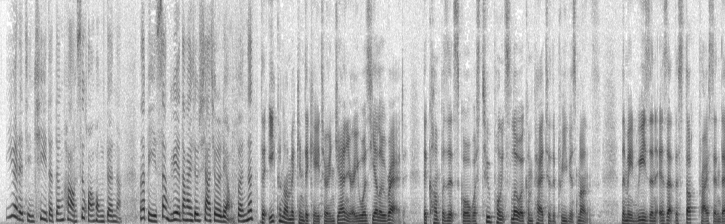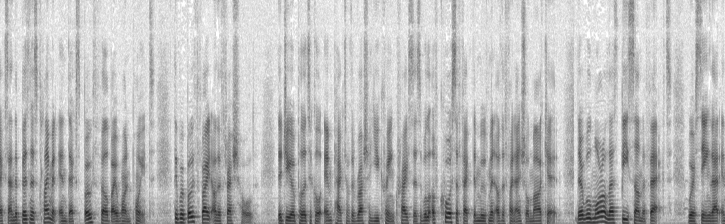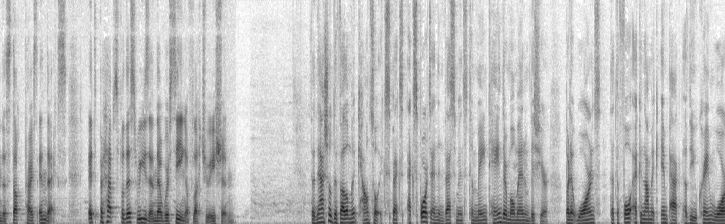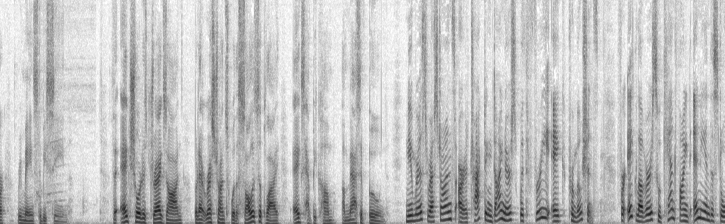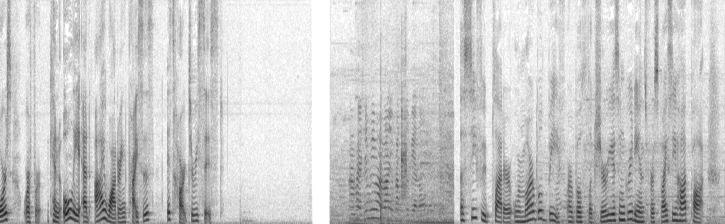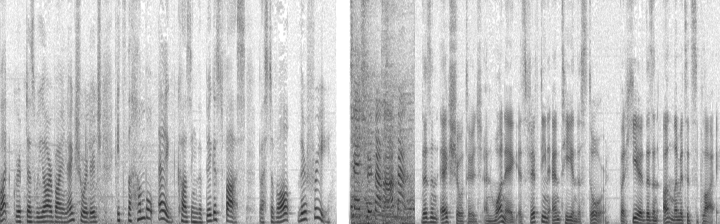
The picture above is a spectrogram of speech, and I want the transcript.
一月的景气的灯号是黄红灯啊，那比上个月大概就下修了两分。那 The economic indicator in January was yellow red. The composite score was two points lower compared to the previous month. The main reason is that the stock price index and the business climate index both fell by one point. They were both right on the threshold. The geopolitical impact of the Russia Ukraine crisis will, of course, affect the movement of the financial market. There will more or less be some effect. We're seeing that in the stock price index. It's perhaps for this reason that we're seeing a fluctuation. The National Development Council expects exports and investments to maintain their momentum this year, but it warns that the full economic impact of the Ukraine war remains to be seen. The egg shortage drags on, but at restaurants with a solid supply, eggs have become a massive boon. Numerous restaurants are attracting diners with free egg promotions. For egg lovers who can't find any in the stores or for, can only at eye watering prices, it's hard to resist. Uh, A seafood platter or marbled beef are both luxurious ingredients for a spicy hot pot, but gripped as we are by an egg shortage, it's the humble egg causing the biggest fuss. Best of all, they're free. There's an egg shortage, and one egg is 15 NT in the store. But here, there's an unlimited supply.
